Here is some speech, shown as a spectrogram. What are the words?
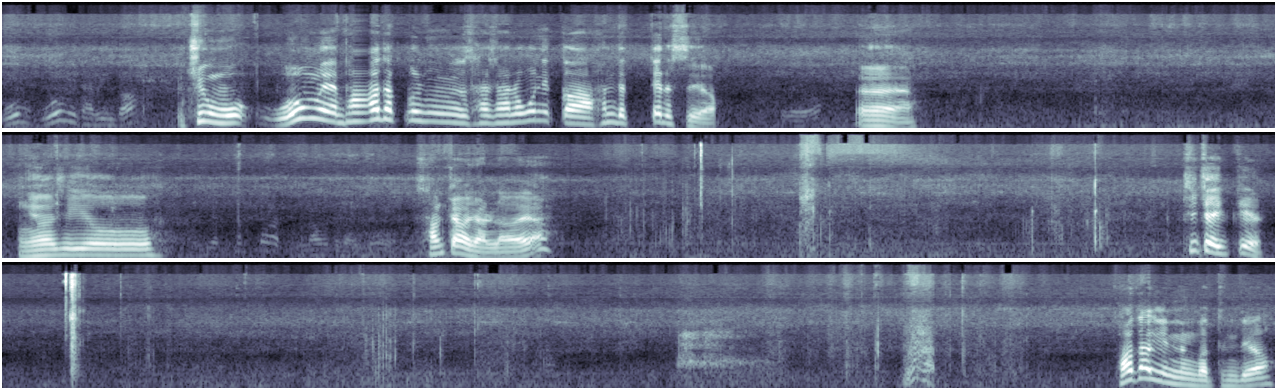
모험, 모험이 답인가? 지금 워- 웜에 바닥 끌면서 살살 오니까 한 대 때렸어요. 그래요? 예. 안녕하세요. 삼자가 잘 나와요? 진짜 입질. 바닥에 있는 것 같은데요?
